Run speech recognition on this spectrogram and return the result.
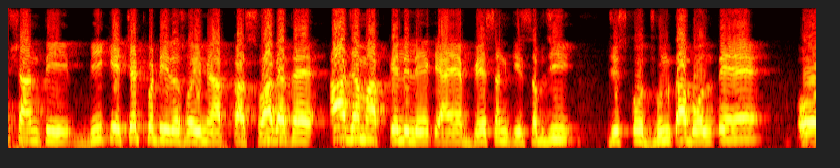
शांति बी के चटपटी रसोई में आपका स्वागत है। आज हम आपके लिए लेके आए हैं बेसन की सब्ज़ी, जिसको झुनका बोलते हैं और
